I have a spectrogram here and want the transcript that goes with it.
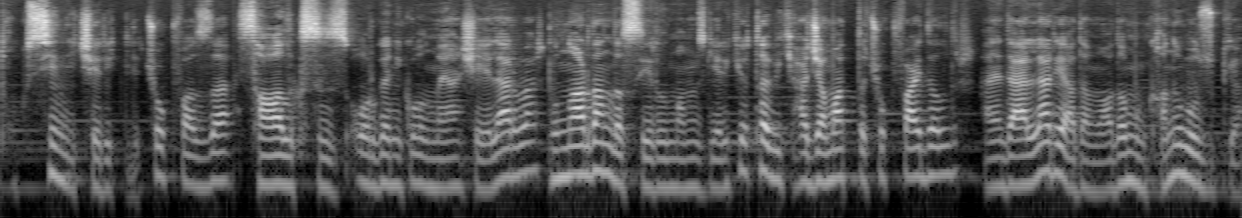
Toksin içerikli, çok fazla sağlıksız, organik olmayan şeyler var. Bunlardan da sıyrılmamız gerekiyor. Tabii ki hacamat da çok faydalıdır. Hani derler ya adamı, adamın kanı bozuk ya.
